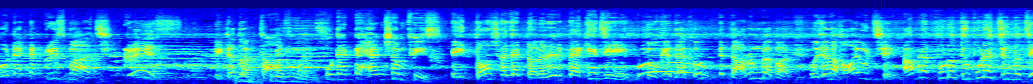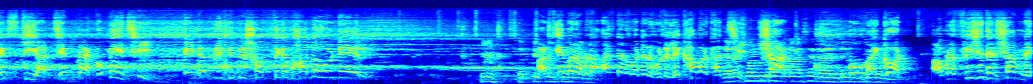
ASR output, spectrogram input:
ওটা একটা ক্রিস মাছ। ক্রিস এটা তো দারুণ ওটা একটা হ্যান্ডসাম ফিস এই দশ হাজার ডলারের প্যাকেজে ওকে দেখো দারুণ ব্যাপার। ও যেন হাওয়ায় উঠছে। আমরা পুরো দুপুরের জন্য জেট স্কি আর জেট ব্যাকও পেয়েছি। এটা পৃথিবীর সব থেকে ভালো হোটেল। আর এবার আমরা আন্ডার ওয়াটার হোটেলে খাবার খাচ্ছি। ও মাই গড আমরা ফিশেদের সামনে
